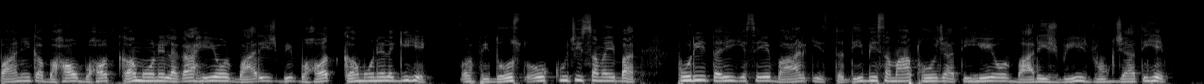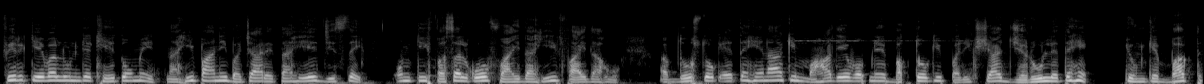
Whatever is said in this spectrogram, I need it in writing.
पानी का बहाव बहुत कम होने लगा है और बारिश भी बहुत कम होने लगी है। और फिर दोस्तों कुछ ही समय बाद पूरी तरीके से बाढ़ की स्थिति भी समाप्त हो जाती है और बारिश भी रुक जाती है। फिर केवल उनके खेतों में इतना ही पानी बचा रहता है जिससे उनकी फ़सल को फ़ायदा ही फ़ायदा हो। अब दोस्तों कहते हैं ना कि महादेव अपने भक्तों की परीक्षा ज़रूर लेते हैं कि उनके भक्त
